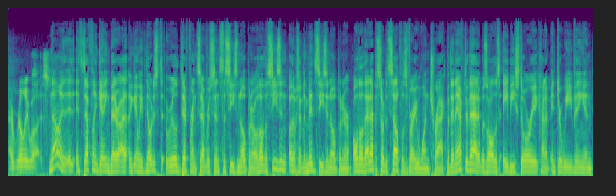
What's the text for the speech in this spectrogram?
I really was. No, it, it's definitely getting better. I, again, we've noticed a real difference ever since the season opener. Although the season, oh, sorry, the mid-season opener. Although that episode itself was very one track, but then after that, it was all this AB story kind of interweaving, and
